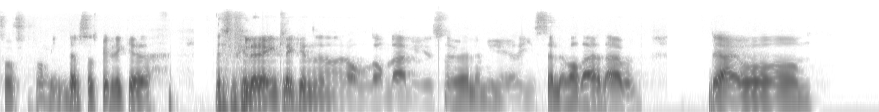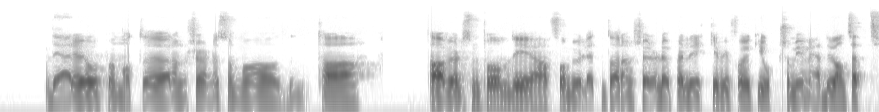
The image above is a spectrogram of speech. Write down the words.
for, for min del så spiller det ikke Det spiller egentlig ikke noen rolle om det er mye snø eller mye is eller hva det er. Det er, det er jo Det er jo på en måte arrangørene som må ta ta avgjørelsen på om de får muligheten til å arrangere løpet eller ikke. Vi får jo ikke gjort så mye med det uansett.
